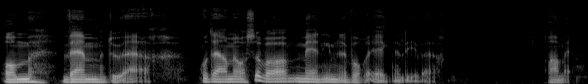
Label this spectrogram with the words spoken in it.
om hvem du er, og dermed også hva meningen med våre egne liv er. Amen.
